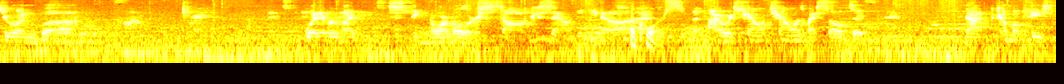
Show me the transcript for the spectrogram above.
doing uh, whatever might just be normal or stock sounding. You know, Of course. I, I always challenge, challenge myself to not come up with these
